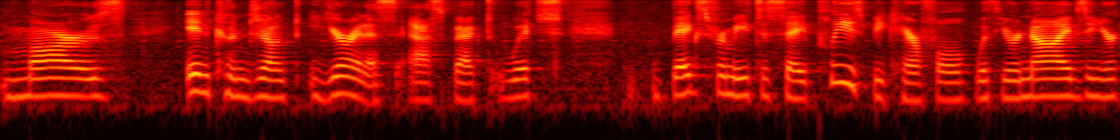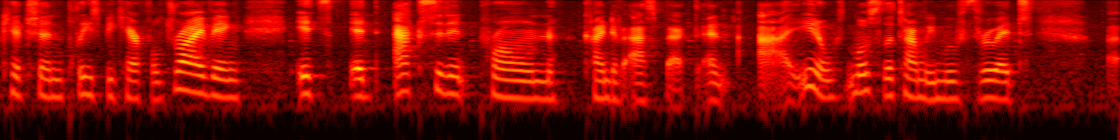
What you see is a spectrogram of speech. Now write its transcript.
Mars inconjunct Uranus aspect, which begs for me to say, please be careful with your knives in your kitchen. Please be careful driving. It's an accident prone kind of aspect. And, I, you know, most of the time we move through it uh,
